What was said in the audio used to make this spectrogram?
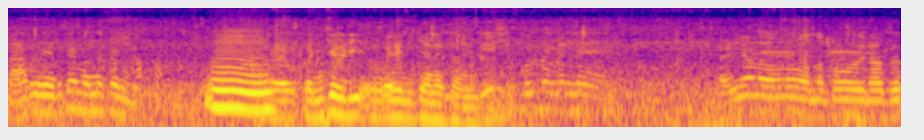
സാറ് നേരത്തെ വന്നിട്ടുണ്ട്. കൊഞ്ച് പിടി മേടിക്കാനൊക്കെ ഉണ്ട്. വന്നപ്പോൾ ഇതിനകത്ത്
